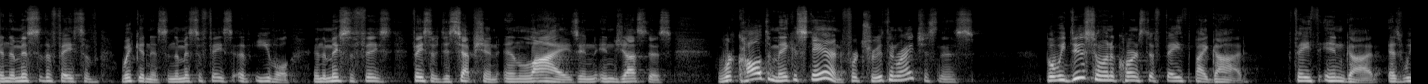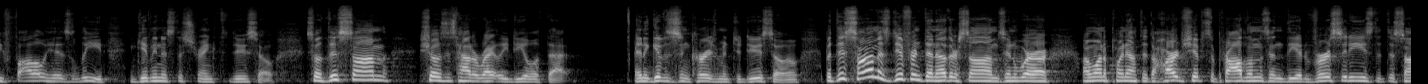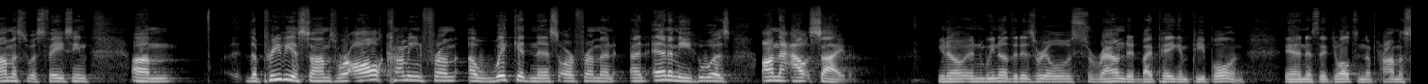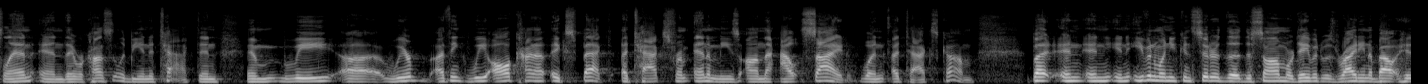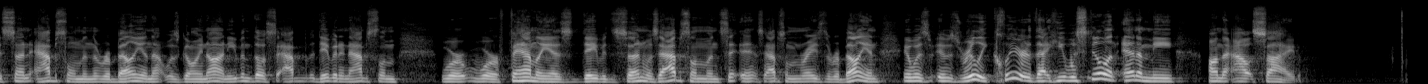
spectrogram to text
in the midst of the face of wickedness, in the midst of face of evil, in the midst of face, face of deception and lies and injustice. We're called to make a stand for truth and righteousness. But we do so in accordance to faith by God, faith in God, as we follow his lead, giving us the strength to do so. So this psalm shows us how to rightly deal with that. And it gives us encouragement to do so. But this psalm is different than other psalms, and where I want to point out that the hardships, the problems, and the adversities that the psalmist was facing, um, the previous psalms were all coming from a wickedness or from an, an enemy who was on the outside. You know, and we know that Israel was surrounded by pagan people and, and as they dwelt in the promised land, and they were constantly being attacked. And, and we, uh, we're, I think we all kind of expect attacks from enemies on the outside when attacks come. But and, and, and, even when you consider the, the psalm where David was writing about his son Absalom and the rebellion that was going on, even though David and Absalom were, were family, as David's son was Absalom when Absalom raised the rebellion, it was, it was really clear that he was still an enemy on the outside.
